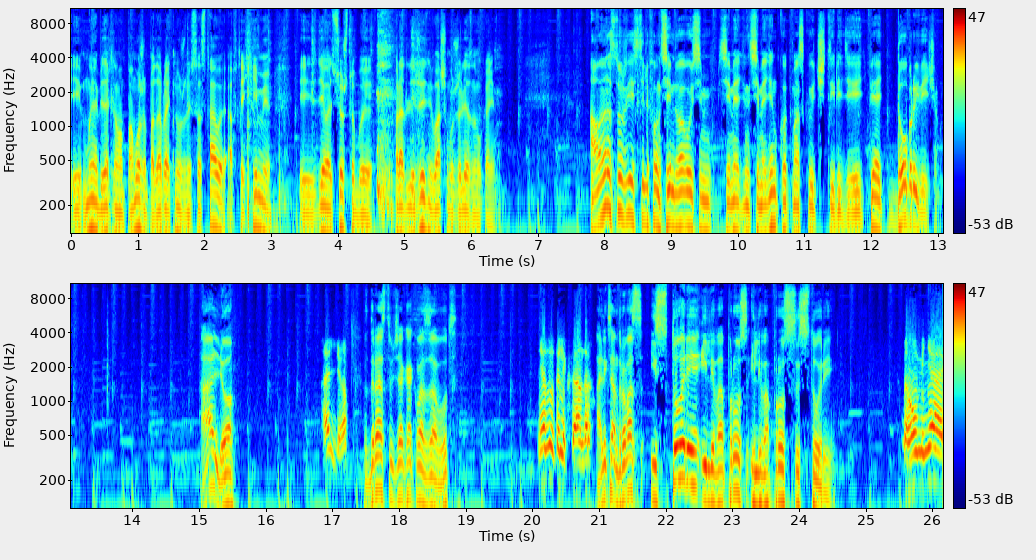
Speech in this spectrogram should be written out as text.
и мы обязательно вам поможем подобрать нужные составы, автохимию и сделать все, чтобы продлить жизнь вашему железному коню. А у нас тоже есть телефон 728-7171, код Москвы 495. Добрый вечер. Алло. Алло. Здравствуйте, а как вас зовут? Меня зовут Александр. Александр, у вас история или вопрос, или вопрос с историей? Ну, у меня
